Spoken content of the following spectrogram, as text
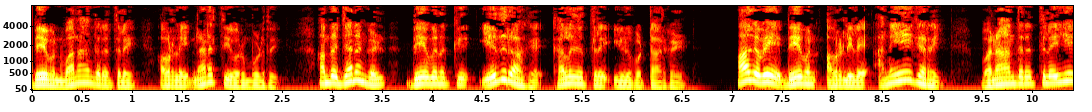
தேவன் வனாந்தரத்திலே அவர்களை நடத்தி வரும்பொழுது அந்த ஜனங்கள் தேவனுக்கு எதிராக கலகத்திலே ஈடுபட்டார்கள். ஆகவே தேவன் அவர்களிலே அநேகரை வனாந்தரத்திலேயே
